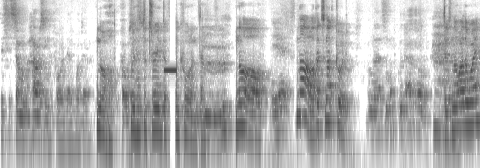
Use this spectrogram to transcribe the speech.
This is some housing for the water. No, we have to drain the f***ing coolant then. No, Yes, no, that's not good. that's not good at all. There's no other way?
